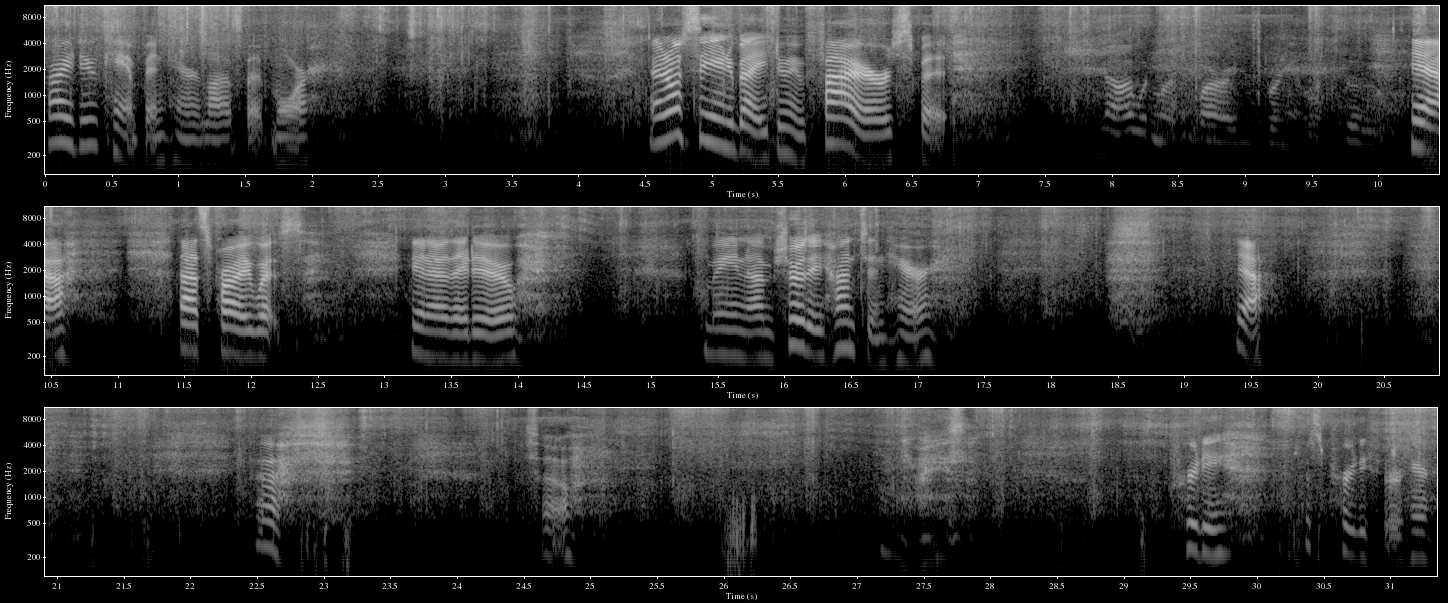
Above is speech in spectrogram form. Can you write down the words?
Probably do camp in here a lot but more. I don't see anybody doing fires, but No, I wouldn't let the fire. I just bring it like food. yeah, that's probably what, you know, they do. I mean, I'm sure they hunt in here. Yeah. Ugh. So, pretty, just pretty through here.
